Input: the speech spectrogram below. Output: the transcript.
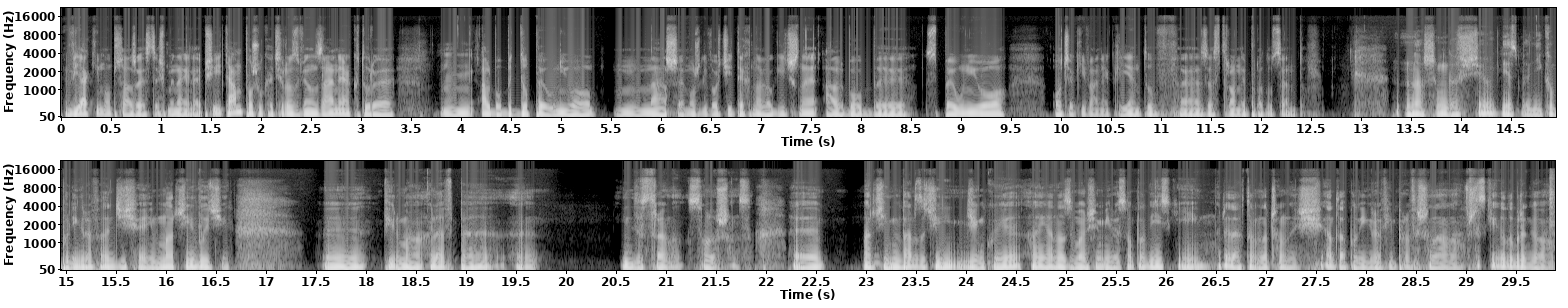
W jakim obszarze jesteśmy najlepsi i tam poszukać rozwiązania, które mm, albo by dopełniło mm, nasze możliwości technologiczne, albo by spełniło oczekiwania klientów e, ze strony producentów. Naszym gościem w niezbędniku poligrafa dzisiaj Marcin Wójcik, y, firma LFP y, Industrial Solutions. Y, Marcin, bardzo Ci dziękuję, a ja nazywam się Mirosław Pawliński, redaktor naczelny Świata Poligrafii Profesjonalna. Wszystkiego dobrego.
